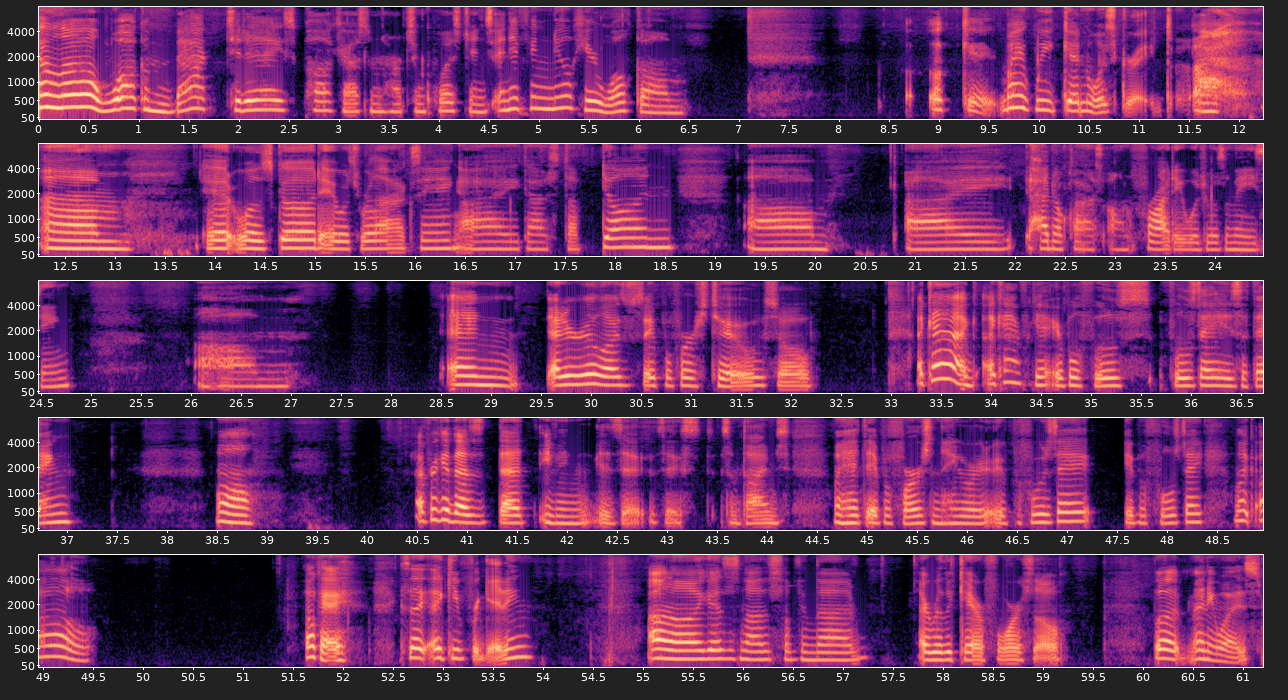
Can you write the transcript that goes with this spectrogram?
Hello, welcome back to today's podcast on Hearts and Questions. And if you're new here, welcome. Okay, my weekend was great. um, it was good. It was relaxing. I got stuff done. Um, I had no class on Friday, which was amazing. Um, and I didn't realize it's April first too, so I can't I, can't forget April Fools Fool's Day is a thing. Well, I forget that that even is exists sometimes when I hit April first and they were April Fool's Day, April Fool's Day. I'm like, oh, okay, because I I keep forgetting. I don't know. I guess it's not something that I really care for, so but, anyways.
